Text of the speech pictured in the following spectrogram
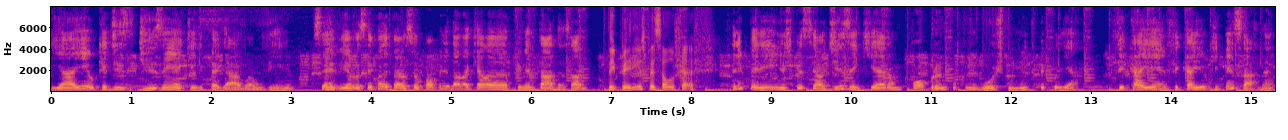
E aí o que diz- dizem é que ele pegava o vinho, servia você, quando ele pegava o seu copo, ele dava aquela pimentada, sabe? Temperinho especial do chefe. Temperinho especial. Dizem que era um pó branco com um gosto muito peculiar. Fica aí, fica aí o que pensar, né?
